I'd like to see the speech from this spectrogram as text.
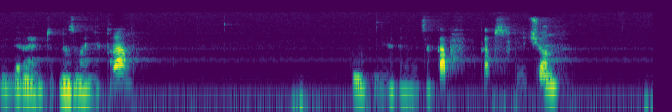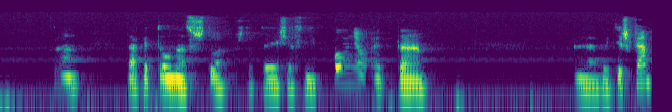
выбираем тут название кран. Оказывается, кап, капс включен. Кран. Так, это у нас что? Что-то я сейчас не помню. Это э, вытяжка.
